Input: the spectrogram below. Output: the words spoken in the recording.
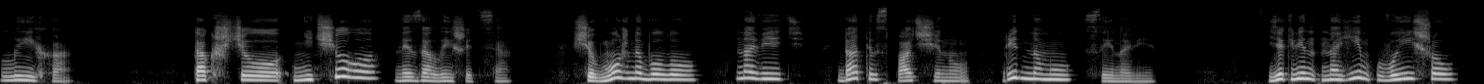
лиха, так що нічого не залишиться, щоб можна було навіть дати в спадщину рідному синові. Як він нагім вийшов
